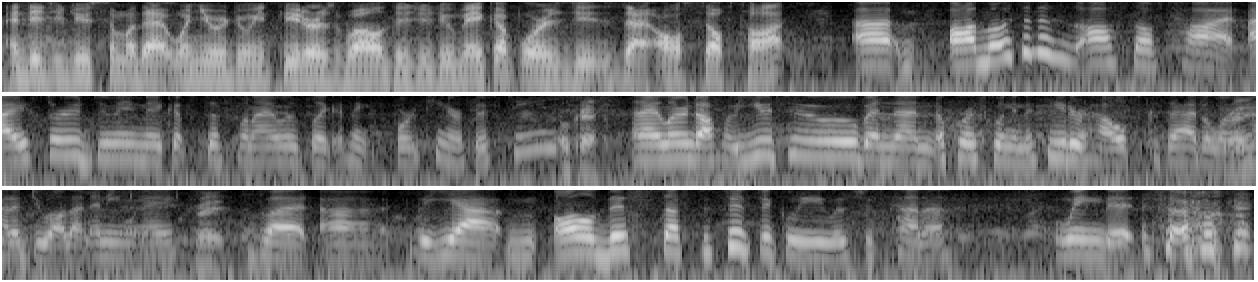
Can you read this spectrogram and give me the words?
and did you do some of that when you were doing theater as well? Did you do makeup, or is, is that all self-taught? Uh, all, most of this is all self-taught. I started doing makeup stuff when I was like I think 14 or 15. Okay. And I learned off of YouTube, and then of course going into theater helped because I had to learn right. how to do all that anyway. Right. But uh, but yeah, all of this stuff specifically was just kind of winged it. So.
